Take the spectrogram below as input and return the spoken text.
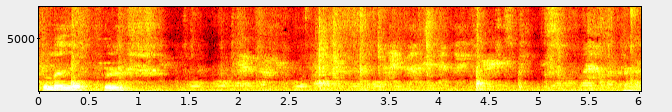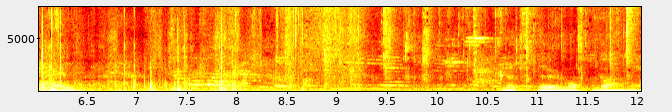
fillet of fish. That's their mukbang.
